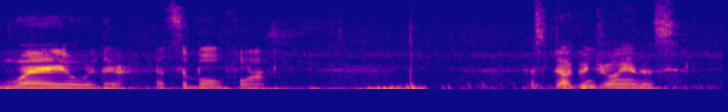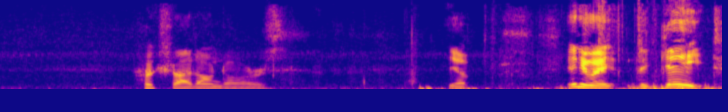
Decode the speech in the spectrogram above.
Way over there. That's the bull farm. That's Doug and Joanna's hooks right onto ours. Yep. Anyway, the gate.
